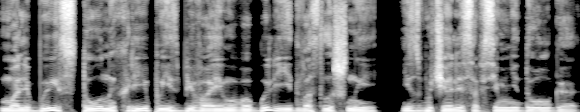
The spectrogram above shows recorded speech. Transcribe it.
Мольбы, стоны, хрипы избиваемого были едва слышны и звучали совсем недолго.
